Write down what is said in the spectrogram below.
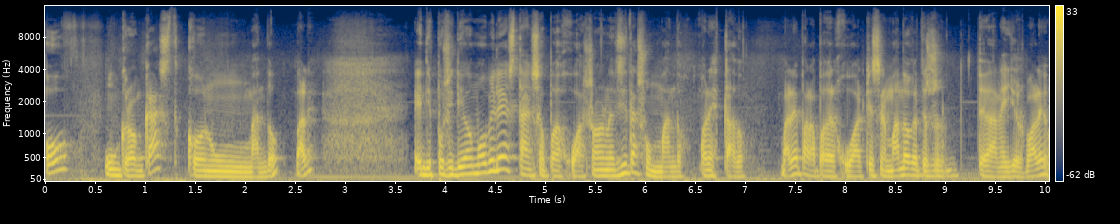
o un Chromecast con un mando, ¿vale? En dispositivos móviles también se puede jugar, solo necesitas un mando conectado, ¿vale? Para poder jugar, que es el mando que te, dan ellos, ¿vale?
